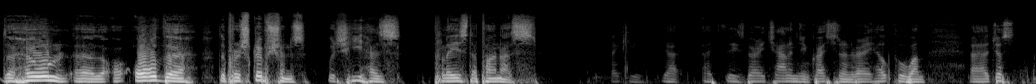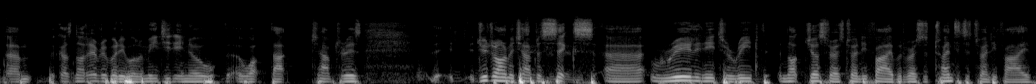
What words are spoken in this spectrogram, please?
the whole, uh, all the, the prescriptions which He has placed upon us. Thank you. Yeah, it's a very challenging question and a very helpful one. Uh, just um, because not everybody will immediately know th- what that chapter is. Deuteronomy chapter 6, uh, really need to read not just verse 25, but verses 20 to 25.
